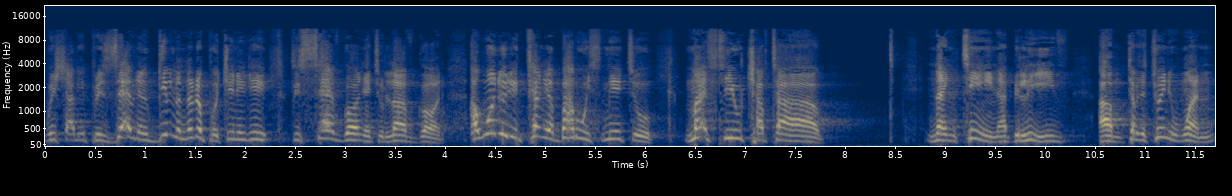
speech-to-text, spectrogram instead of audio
We shall be preserved and given another opportunity to serve God and to love God. I want you to turn your Bible with me to Matthew chapter 19, I believe, um, chapter 21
